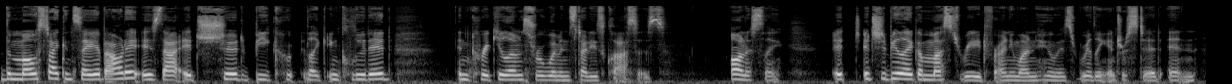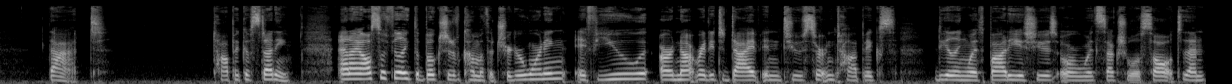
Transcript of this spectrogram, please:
the most I can say about it is that it should be like included in curriculums for women's studies classes. Honestly it it should be like a must read for anyone who is really interested in that topic of study. And I also feel like the book should have come with a trigger warning. If you are not ready to dive into certain topics dealing with body issues or with sexual assault, then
